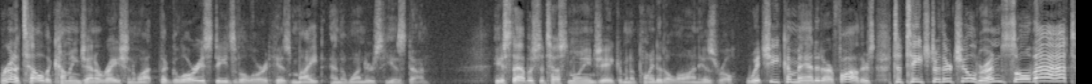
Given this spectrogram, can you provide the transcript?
We're going to tell the coming generation what? The glorious deeds of the Lord, his might, and the wonders he has done. He established a testimony in Jacob and appointed a law in Israel, which he commanded our fathers to teach to their children, so that,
